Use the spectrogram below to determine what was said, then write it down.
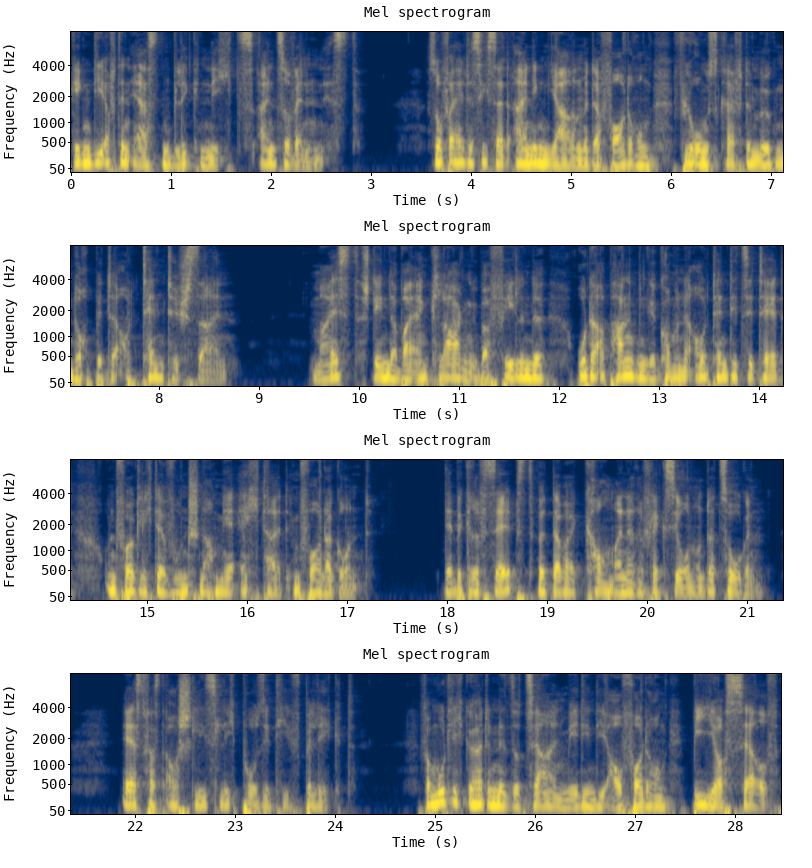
gegen die auf den ersten Blick nichts einzuwenden ist. So verhält es sich seit einigen Jahren mit der Forderung, Führungskräfte mögen doch bitte authentisch sein. Meist stehen dabei ein Klagen über fehlende oder abhandengekommene Authentizität und folglich der Wunsch nach mehr Echtheit im Vordergrund. Der Begriff selbst wird dabei kaum einer Reflexion unterzogen. Er ist fast ausschließlich positiv belegt. Vermutlich gehört in den sozialen Medien die Aufforderung Be Yourself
